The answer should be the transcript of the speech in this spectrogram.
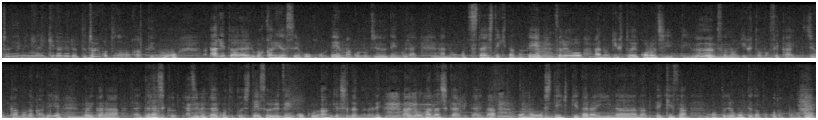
当にみんな生きられるってどういうことなのかっていうのをありとあらゆる分かりやすい方法で、まあ、この10年ぐらいあのお伝えしてきたので、うん。それをあのギフトエコロジーっていう、うん。そのギフトの世界循環の中でうん。これから新しく始めたいこととしてそういう全国暗記しながらねあのお話し会みたいなものをしていけたらいいなーなんて今朝本当に思ってたとこだったので、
